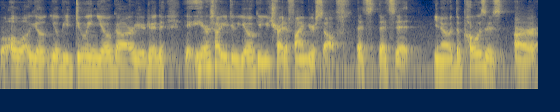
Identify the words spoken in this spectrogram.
"Oh, well, you'll you'll be doing yoga," or you're doing. Here's how you do yoga. You try to find yourself. That's that's it. You know, the poses are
